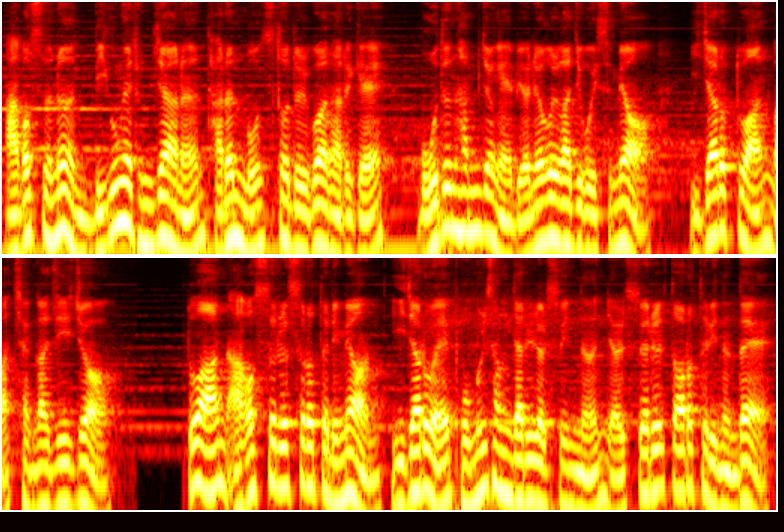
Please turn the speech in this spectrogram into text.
아거스는 미궁에 존재하는 다른 몬스터들과 다르게 모든 함정에 면역을 가지고 있으며 이자로 또한 마찬가지이죠. 또한 아거스를 쓰러뜨리면 이자로의 보물 상자를 열 수 있는 열쇠를 떨어뜨리는데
